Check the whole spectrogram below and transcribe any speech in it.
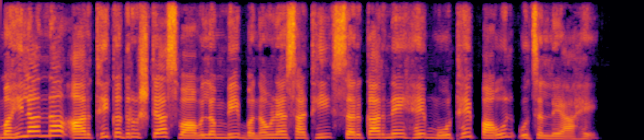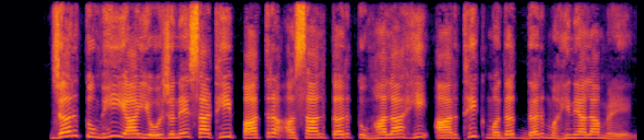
महिलांना आर्थिकदृष्ट्या स्वावलंबी बनवण्यासाठी सरकारने हे मोठे पाऊल उचलले आहे. जर तुम्ही या योजनेसाठी पात्र असाल तर तुम्हाला ही आर्थिक मदत दर महिन्याला मिळेल.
